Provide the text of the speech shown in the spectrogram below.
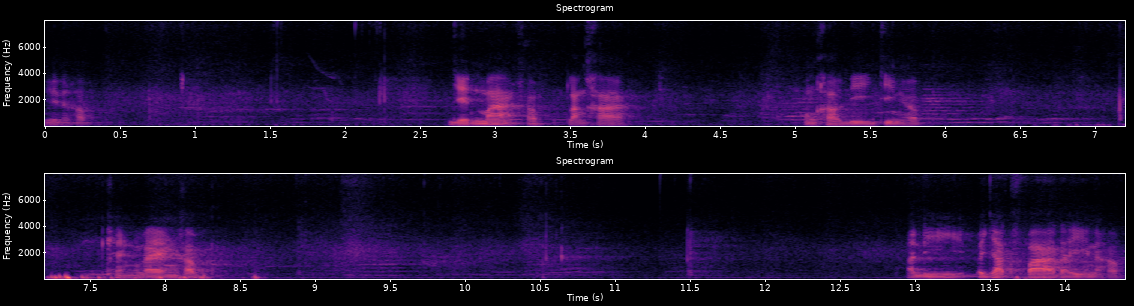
นี่นะครับ เย็นมากครับ หลังคา ของเขาดีจริงครับ แข็งแรงครับ อันนี้ประหยัดฟ้าได้อีกนะครับ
